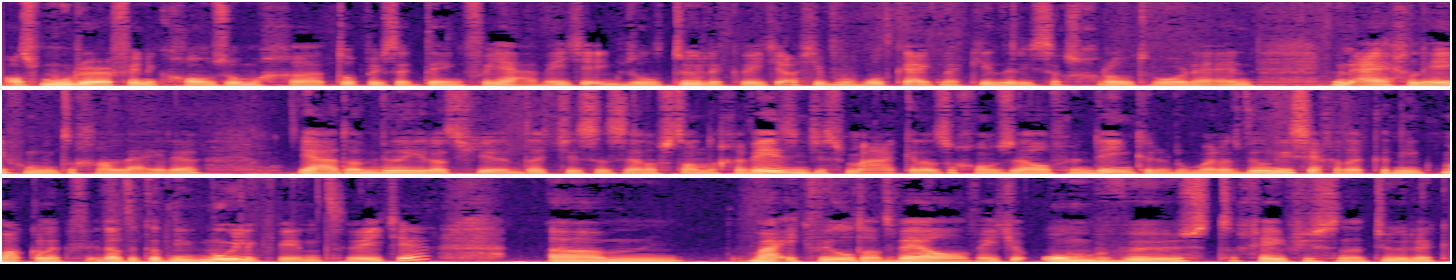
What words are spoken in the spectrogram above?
als moeder vind ik gewoon sommige topics dat ik denk van ja, weet je, ik bedoel, tuurlijk, weet je, als je bijvoorbeeld kijkt naar kinderen die straks groot worden en hun eigen leven moeten gaan leiden ja, dan wil je dat je, dat je ze zelfstandige wezentjes maakt. Dat ze gewoon zelf hun ding kunnen doen. Maar dat wil niet zeggen dat ik het niet makkelijk vind, dat ik het niet moeilijk vind, weet je. Um, maar ik wil dat wel, weet je. Onbewust geef je ze natuurlijk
